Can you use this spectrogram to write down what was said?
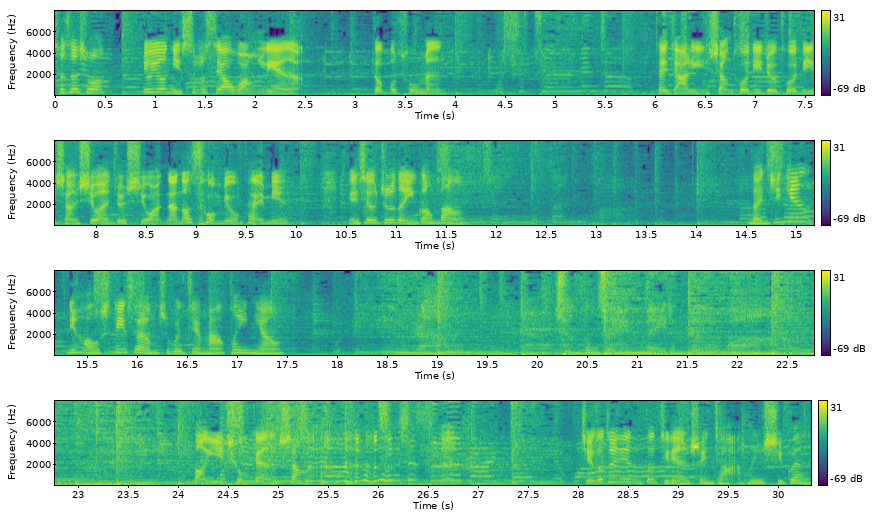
车车说：“悠悠，你是不是要网恋啊？都不出门，在家里想拖地就拖地，想洗碗就洗碗，难道是我没有排面？”感谢我猪猪的荧光棒。暖今天你好，是第一次来我们直播间吗？欢迎你哦。榜一求干上了。杰哥最近都几点睡觉啊？欢迎习惯。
